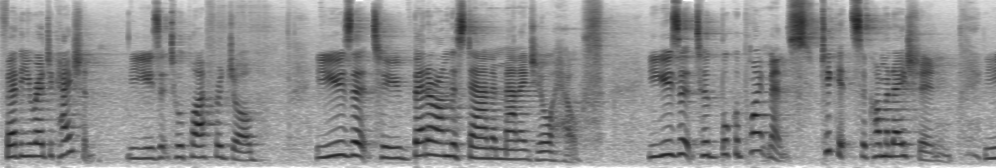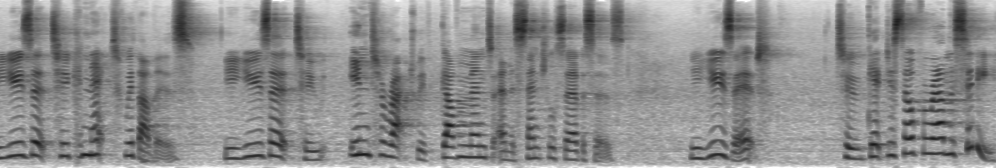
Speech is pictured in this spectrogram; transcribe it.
further your education. You use it to apply for a job. You use it to better understand and manage your health. You use it to book appointments, tickets, accommodation. You use it to connect with others. You use it to interact with government and essential services. You use it to get yourself around the city,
